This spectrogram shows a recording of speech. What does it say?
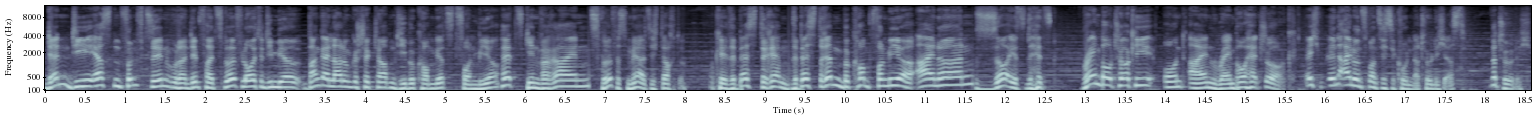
Denn die ersten 15 oder in dem Fall zwölf Leute, die mir Bankeinladungen geschickt haben, die bekommen jetzt von mir Pets. Gehen wir rein. Zwölf ist mehr, als ich dachte. Okay, The Best Rem. The Best Rem bekommt von mir einen... So, jetzt let's... Rainbow Turkey und ein Rainbow Hedgehog. Ich in 21 Sekunden natürlich erst. Natürlich.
